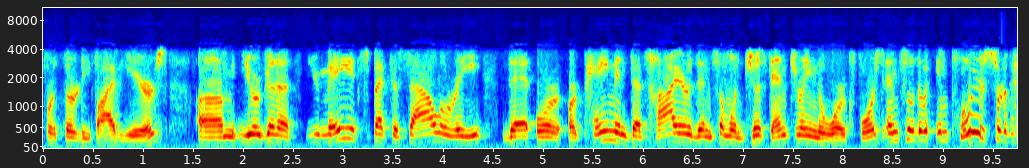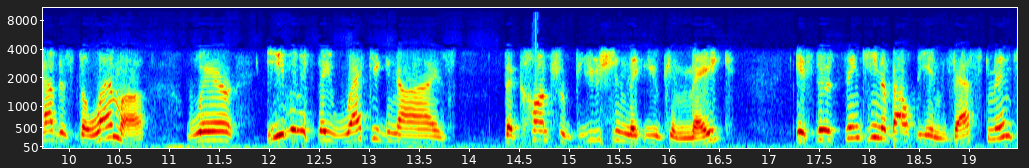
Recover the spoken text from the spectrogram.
for 35 years." Um, you're gonna, you may expect a salary that or, or payment that's higher than someone just entering the workforce, and so the employers sort of have this dilemma where even if they recognize the contribution that you can make, if they're thinking about the investment,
